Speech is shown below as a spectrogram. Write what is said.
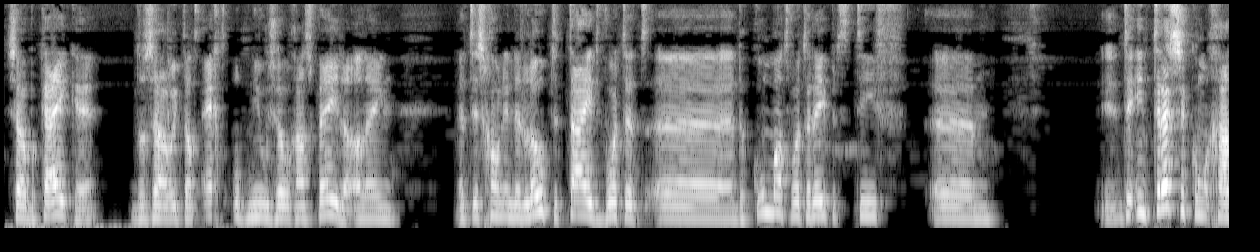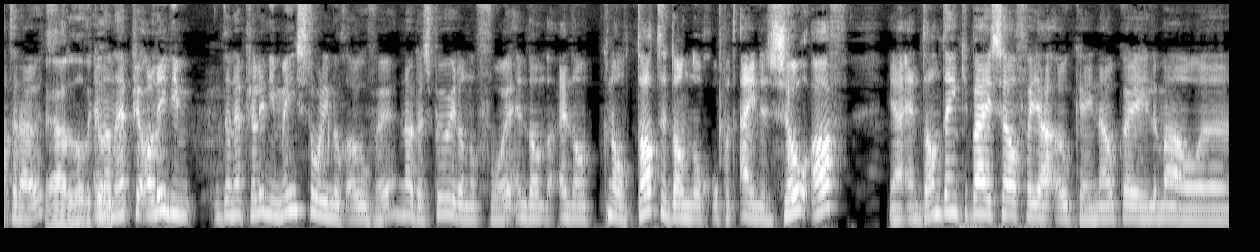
zou bekijken, dan zou ik dat echt opnieuw zo gaan spelen. Alleen, het is gewoon in de loop der tijd wordt het, eh, de combat wordt repetitief. ehm, de interesse kom- gaat eruit. Ja, dat had ik En dan ook. heb, je alleen die, dan heb je alleen die main story nog over. Nou, daar speel je dan nog voor. En dan, en dan knalt dat er dan nog op het einde zo af. Ja, en dan denk je bij jezelf van ja, oké, nou kan je helemaal... eh,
